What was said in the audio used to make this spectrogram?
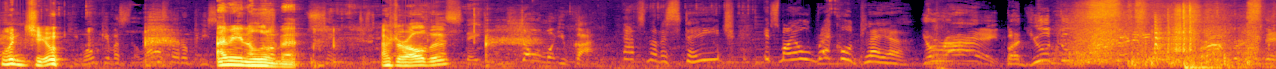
May. Wouldn't you? He won't give us the last little piece. I mean, a little bit. After all this? Stage. Show him what you've got. That's not a stage. It's my old record player. You're right, but you two turned it into proper stage.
